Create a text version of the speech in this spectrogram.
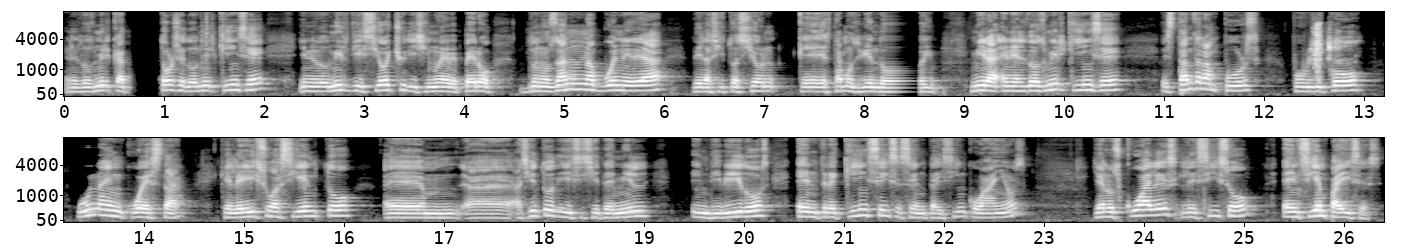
en el 2014, 2015 y en el 2018 y 19, pero nos dan una buena idea de la situación que estamos viviendo hoy. Mira, en el 2015, Standard Poor's publicó una encuesta que le hizo a, ciento, em, a 117 mil individuos entre 15 y 65 años y a los cuales les hizo en 100 países.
